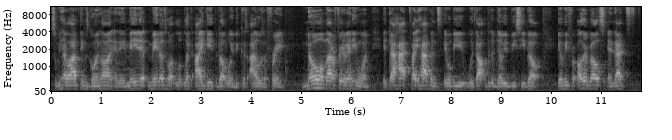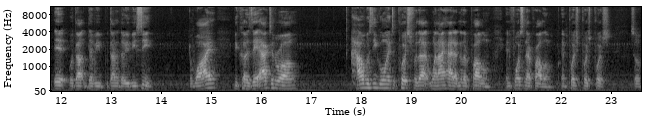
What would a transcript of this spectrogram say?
So we had a lot of things going on and they made it made us look like I gave the belt away because I was afraid. No, I'm not afraid of anyone. If that ha fight happens, it will be without the WBC belt. It'll be for other belts and that's it without W without the WBC. Why? Because they acted wrong. How was he going to push for that when I had another problem, enforcing that problem, and push, push, push? So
